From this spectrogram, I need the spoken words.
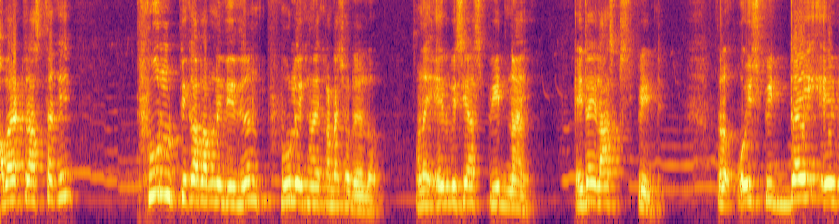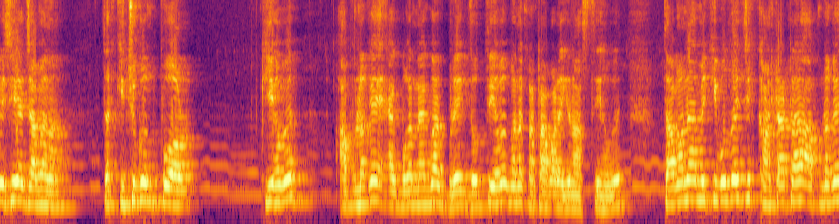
আবার একটা রাস্তা কি? ফুল পিক আপ আপনি দিয়ে দিলেন, ফুল এখানে কাঁটা চলে এলো। মানে এর বেশি আর স্পিড নাই। এটাই লাস্ট স্পিড তাহলে ওই স্পিডটাই এর বেশি আর যাবে না। তা কিছুক্ষণ পর কি হবে? আপনাকে একবার না একবার ব্রেক ধরতেই হবে মানে কাঁটা আবার এখানে আসতেই হবে। তার মানে আমি কি বলতে চাইছি, কাঁটাটা আপনাকে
